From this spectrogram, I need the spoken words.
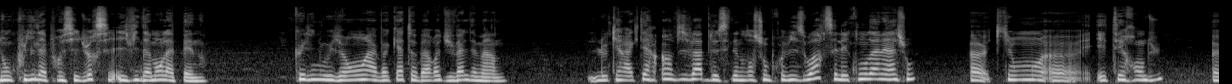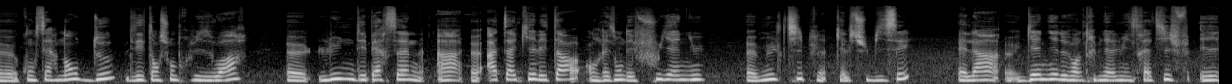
Donc oui, la procédure, c'est évidemment la peine. Colline Houillon, avocate au barreau du Val-de-Marne. Le caractère invivable de ces détentions provisoires, c'est les condamnations euh, qui ont euh, été rendues euh, concernant deux détentions provisoires. L'une des personnes a attaqué l'État en raison des fouilles à nu multiples qu'elle subissait. Elle a gagné devant le tribunal administratif et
